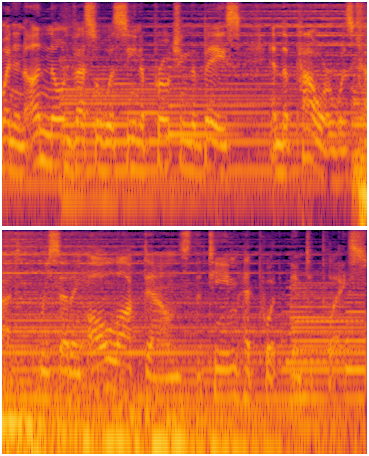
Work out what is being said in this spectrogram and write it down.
when an unknown vessel was seen approaching the base and the power was cut, resetting all lockdowns the team had put into place.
